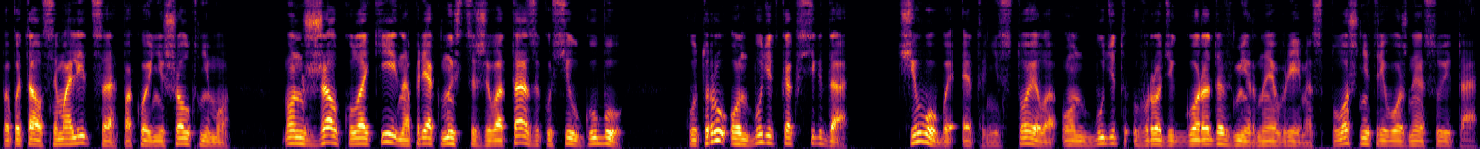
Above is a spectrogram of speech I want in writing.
попытался молиться, покой не шел к нему. Он сжал кулаки, напряг мышцы живота, закусил губу. К утру он будет как всегда. Чего бы это ни стоило, он будет вроде города в мирное время, сплошь нетревожная суета.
